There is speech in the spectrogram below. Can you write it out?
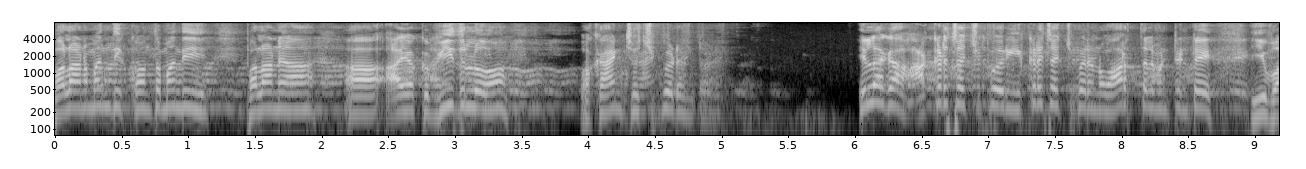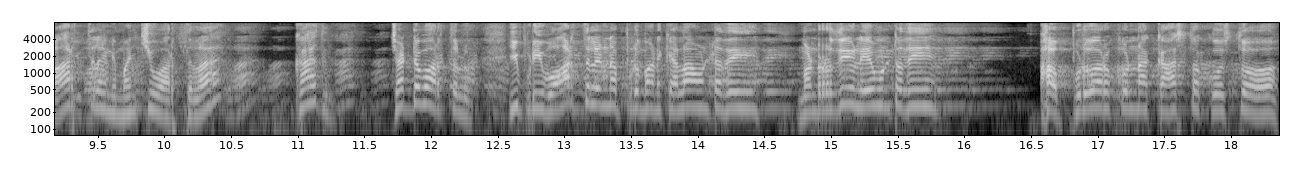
పలానా మంది కొంతమంది పలానా ఆ- యొక్క వీధిలో ఒక ఆయన చచ్చిపోయాడంట. ఇలాగా అక్కడ చచ్చిపోయారు ఇక్కడ చచ్చిపోయారు అన్న వార్తలు ఏంటంటే ఈ వార్తలని మంచి వార్తలా? కాదు. చెడ్డ వార్తలు. ఇప్పుడు ఈ వార్తలు అన్నప్పుడు మనకి ఎలా ఉంటుంది? మన హృదయం ఏముంటుంది? అప్పుడు వరకు ఉన్న కాస్త కోస్తో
